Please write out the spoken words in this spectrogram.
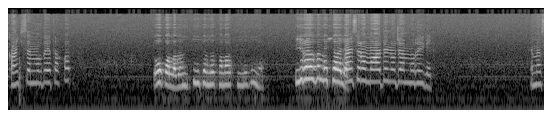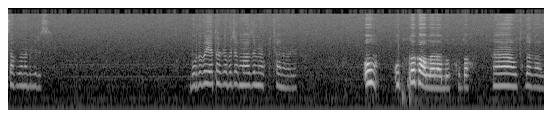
Kanki senin orada yatak var. Yok valla ben bütün itemleri sana attım dedim ya. Biraz da meşale. Kanki sen o maden ocağının oraya gel. Hemen saklanabiliriz. Burada da yatak yapacak malzeme yok bir tane var ya. O Utku'da kaldı herhalde Utku'da. Ha Utku'da kaldı.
